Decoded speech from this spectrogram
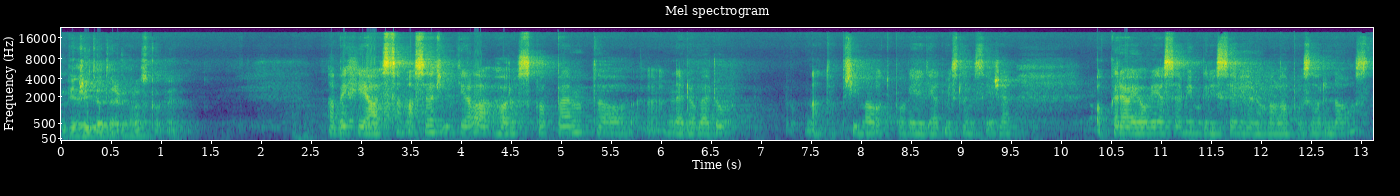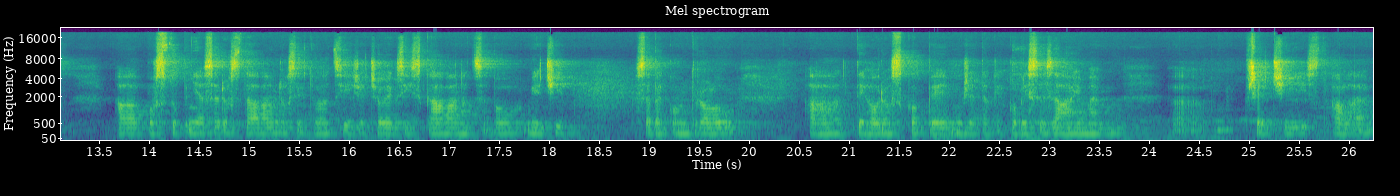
Věříte tedy v horoskopy? Abych já sama se řídila horoskopem, to eh, nedovedu na to přímo odpovědět. Myslím si, že okrajově jsem jim kdysi věnovala pozornost a postupně se dostávám do situací, že člověk získává nad sebou větší sebekontrolu a ty horoskopy může tak jakoby se zájmem eh, přečíst, ale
